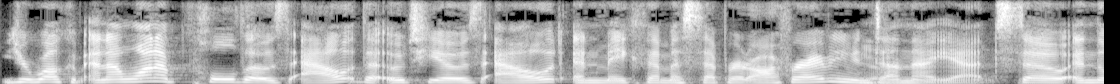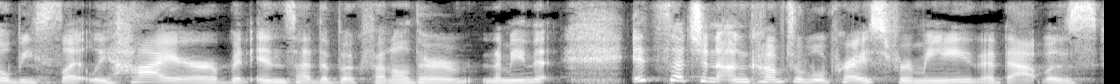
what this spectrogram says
You're welcome. And I want to pull those out, the OTOs out and make them a separate offer. I haven't even done that yet. So, and they'll be slightly higher, but inside the book funnel, they're, I mean, it's such an uncomfortable price for me that that was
